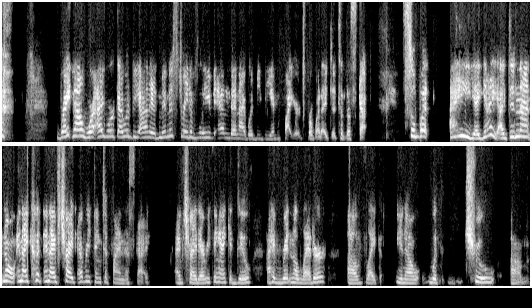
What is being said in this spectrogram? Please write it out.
right now where I work, I would be on administrative leave and then I would be being fired for what I did to this guy. So, but I, yeah, yeah, I did not know. And I could, and I've tried everything to find this guy. I've tried everything I could do. I have written a letter of like, you know, with true um,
